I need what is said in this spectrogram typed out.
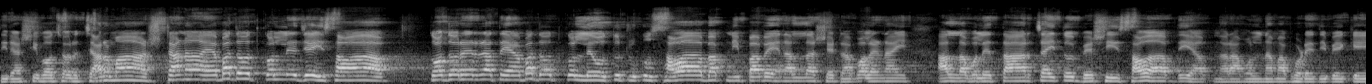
তিরাশি বছর, চার মাস টানা আবাদত করলে যেই সওয়াব, কদরের রাতে আবাদত করলে অতটুকু সওয়াব আপনি পাবেন। আল্লাহ সেটা বলে নাই। আল্লাহ বলে, তার চাইতো বেশি সওয়াব দিয়ে আপনার আমল নামা ভরে দিবে কে?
